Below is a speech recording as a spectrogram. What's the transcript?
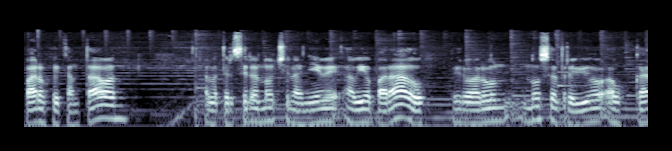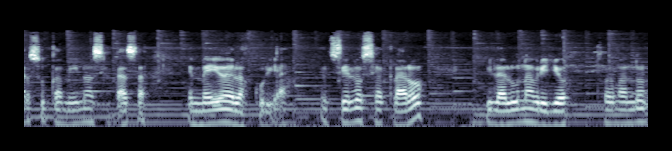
paros que cantaban. A la tercera noche la nieve había parado, pero Aarón no se atrevió a buscar su camino hacia casa en medio de la oscuridad. El cielo se aclaró y la luna brilló, formando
